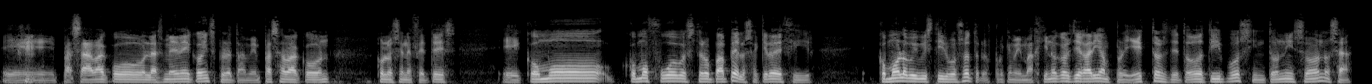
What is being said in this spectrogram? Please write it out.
eh, pasaba con las meme coins, pero también pasaba con, con los NFTs. Eh, ¿cómo, ¿Cómo fue vuestro papel? O sea, quiero decir, ¿cómo lo vivisteis vosotros? Porque me imagino que os llegarían proyectos de todo tipo, sin ton ni son, o sea,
